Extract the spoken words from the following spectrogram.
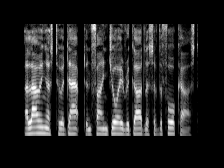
allowing us to adapt and find joy regardless of the forecast.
